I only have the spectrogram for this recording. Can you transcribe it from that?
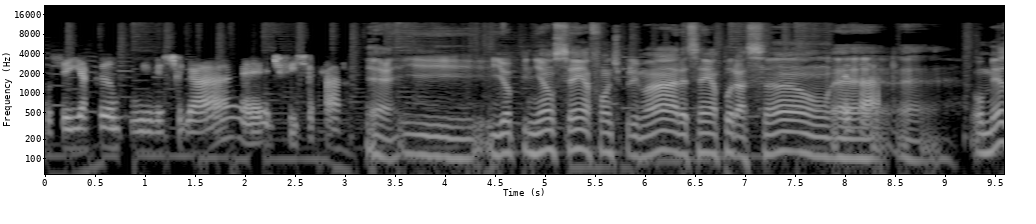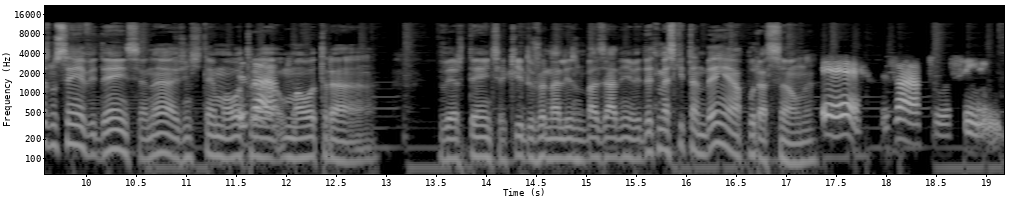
Você ir a campo investigar é difícil, é caro. É, e, e opinião sem a fonte primária, sem apuração, é, é, ou mesmo sem evidência, né? A gente tem uma outra, Exato. uma outra vertente aqui do jornalismo baseado em evidência, mas que também é apuração, né? É, exato. Assim,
